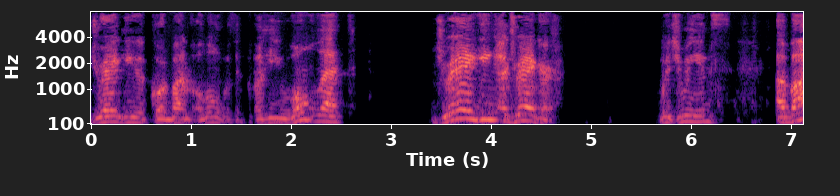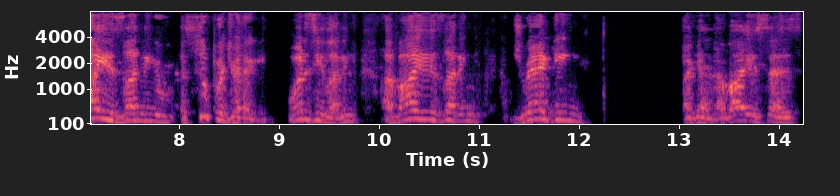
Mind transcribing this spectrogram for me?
dragging a korban along with it, but he won't let dragging a dragger, which means Abaya is letting a, super dragging. What is he letting? Abaya is letting dragging. Again, Abaya says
